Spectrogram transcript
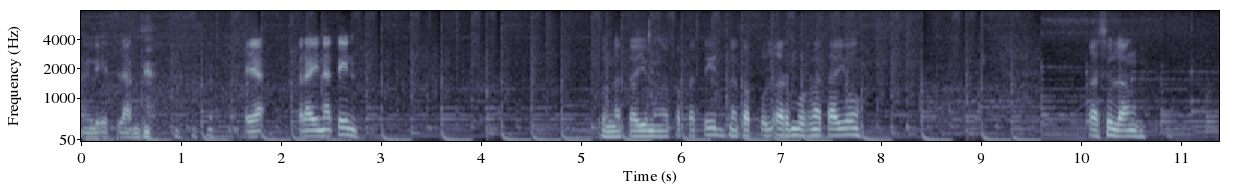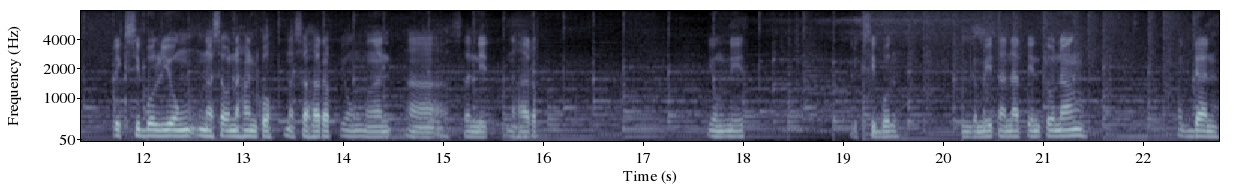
ang liit lang. Kaya try natin. Ito na tayo mga kapatid. Naka full armor na tayo. Kaso lang flexible yung nasa unahan ko. Nasa harap yung mga ah, sa net na harap yung net flexible. Gamitan natin to ng hagdan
